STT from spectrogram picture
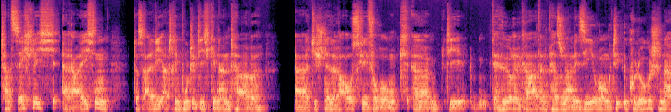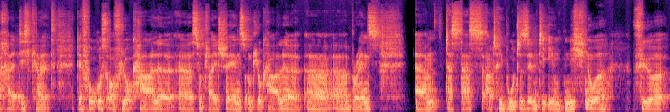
tatsächlich erreichen, dass all die Attribute, die ich genannt habe, die schnellere Auslieferung, äh, die, der höhere Grad an Personalisierung, die ökologische Nachhaltigkeit, der Fokus auf lokale äh, Supply Chains und lokale äh, äh, Brands, ähm, dass das Attribute sind, die eben nicht nur für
